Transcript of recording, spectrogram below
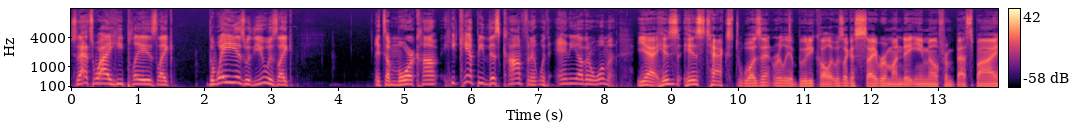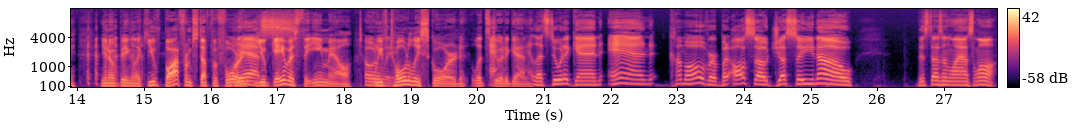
So that's why he plays like the way he is with you is like it's a more com he can't be this confident with any other woman. Yeah, his his text wasn't really a booty call. It was like a Cyber Monday email from Best Buy, you know, being like, "You've bought from stuff before. Yes. You gave us the email. Totally. We've totally scored. Let's do it again." Let's do it again and come over, but also just so you know, this doesn't last long.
